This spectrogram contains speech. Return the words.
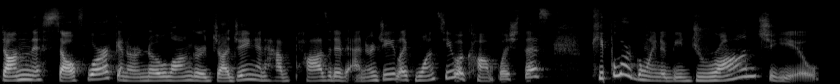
done this self work and are no longer judging and have positive energy like once you accomplish this people are going to be drawn to you.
